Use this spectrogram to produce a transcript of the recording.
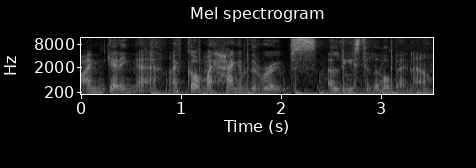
I'm getting there. I've got my hang of the ropes at least a little bit now.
